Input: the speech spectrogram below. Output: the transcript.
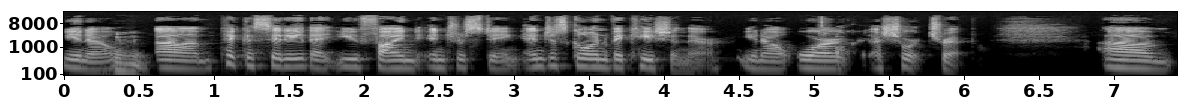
You know, Mhm. um, pick a city that you find interesting and just go on vacation there. You know, or a short trip. Um,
